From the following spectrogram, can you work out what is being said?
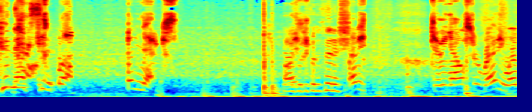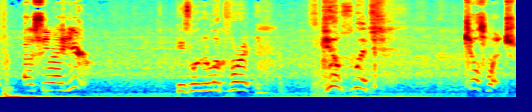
Connects it. Connects. Now he's looking for the finish. Ready. Getting Aleister ready. About to see right here. He's looking to look for it. Kill switch. Kill switch.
